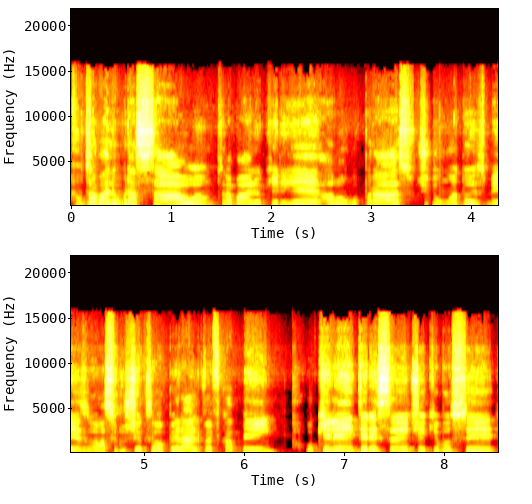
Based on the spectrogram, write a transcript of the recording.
é um trabalho braçal, é um trabalho que ele é a longo prazo, de um a dois meses, não é uma cirurgia que você vai operar, ele vai ficar bem. O que ele é interessante é que você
